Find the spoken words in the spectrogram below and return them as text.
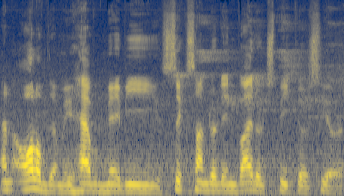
And all of them, we have maybe 600 invited speakers here.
